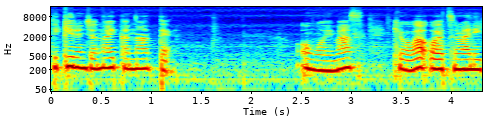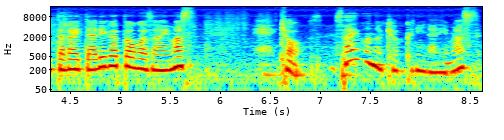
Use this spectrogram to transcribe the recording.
できるんじゃないかなって思います。今日はお集まりいただいてありがとうございます、今日最後の曲になります。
